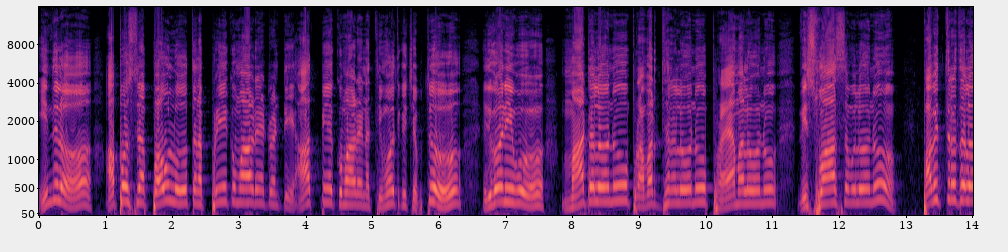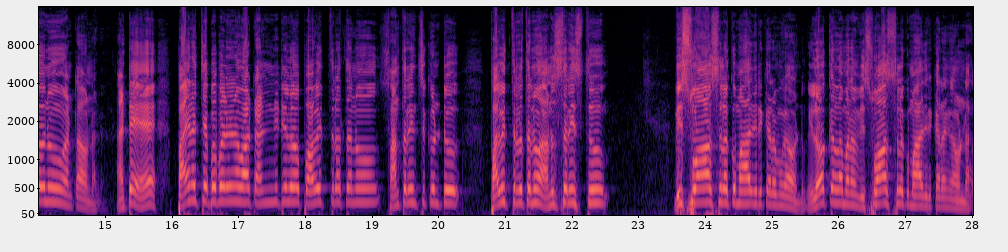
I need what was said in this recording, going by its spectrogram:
ఇందులో అపోస్తున్న పౌలు తన ప్రియ కుమారుడైనటువంటి ఆత్మీయ కుమారుడైన తిమోతికి చెప్తూ ఇదిగో నీవు మాటలోను ప్రవర్ధనలోను ప్రేమలోను విశ్వాసములోను పవిత్రతలోను అంటా ఉన్నాడు. అంటే పైన చెప్పబడిన వాటన్నిటిలో పవిత్రతను సంతరించుకుంటూ పవిత్రతను అనుసరిస్తూ విశ్వాసులకు మాదిరికరంగా ఉండు. ఈ లోకంలో మనం విశ్వాసులకు మాదిరికరంగా ఉండాలి.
